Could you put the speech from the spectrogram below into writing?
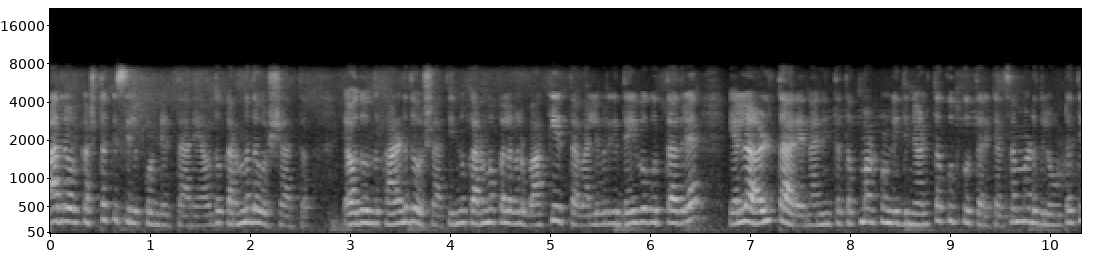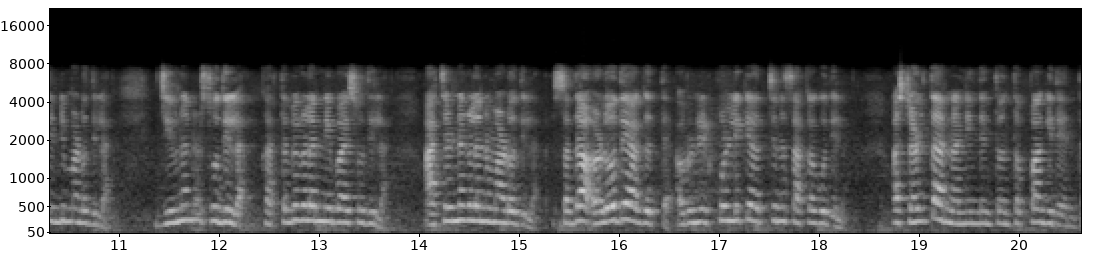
ಆದ್ರೆ ಅವ್ರು ಕಷ್ಟಕ್ಕೆ ಸಿಲುಕೊಂಡಿರ್ತಾರೆ. ಯಾವುದೋ ಕರ್ಮದ ವಶಾತ್ ಯಾವುದೋ ಒಂದು ಕಾರಣದ ವಶಾತ್ ಇನ್ನು ಕರ್ಮ ಫಲಗಳು ಬಾಕಿ ಇರ್ತವೆ. ಅಲ್ಲಿವರೆಗೆ ದೈವ ಗೊತ್ತಾದ್ರೆ ಎಲ್ಲ ಅಳ್ತಾರೆ. ನಾನು ಇಂಥ ತಪ್ಪು ಮಾಡ್ಕೊಂಡಿದ್ದೀನಿ. ಅಳ್ತಾ ಕೂತ್ಕೋತಾರೆ. ಕೆಲಸ ಮಾಡೋದಿಲ್ಲ. ಊಟ, ತಿಂಡಿ ಮಾಡೋದಿಲ್ಲ. ಜೀವನ ನಡೆಸೋದಿಲ್ಲ. ಕರ್ತವ್ಯಗಳನ್ನು ನಿಭಾಯಿಸೋದಿಲ್ಲ. ಆಚರಣೆಗಳನ್ನು ಮಾಡೋದಿಲ್ಲ. ಸದಾ ಅಳೋದೇ ಆಗುತ್ತೆ. ಅವ್ರನ್ನ ಇಟ್ಕೊಳ್ಳಿಕ್ಕೆ ಹತ್ತು ಜನ ಸಾಕಾಗೋದಿಲ್ಲ. ಅಷ್ಟು ಅಳ್ತಾರೆ. ನನ್ನಿಂದ ಇಂಥ ಒಂದು ತಪ್ಪಾಗಿದೆ ಅಂತ.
